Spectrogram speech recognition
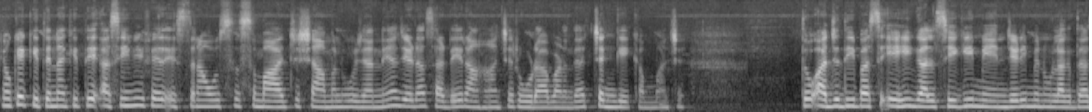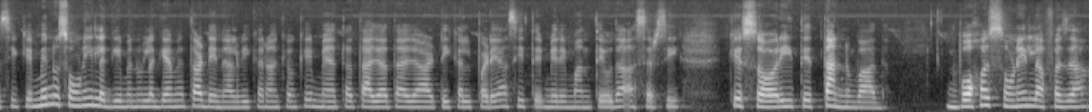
ਕਿਉਂਕਿ ਕਿਤੇ ਨਾ ਕਿਤੇ ਅਸੀਂ ਵੀ ਫਿਰ ਇਸ ਤਰ੍ਹਾਂ ਉਸ ਸਮਾਜ 'ਚ ਸ਼ਾਮਲ ਹੋ ਜਾਂਦੇ ਆ, ਜਿਹੜਾ ਸਾਡੇ ਰਾਹਾਂ 'ਚ ਰੋੜਾ ਬਣਦਾ ਚੰਗੇ ਕੰਮਾਂ 'ਚ। ਤੋ ਅੱਜ ਦੀ ਬਸ ਇਹੀ ਗੱਲ ਸੀਗੀ ਮੇਨ ਜਿਹੜੀ ਮੈਨੂੰ ਲੱਗਦਾ ਸੀ ਕਿ ਮੈਨੂੰ ਸੋਹਣੀ ਲੱਗੀ, ਮੈਨੂੰ ਲੱਗਿਆ ਮੈਂ ਤੁਹਾਡੇ ਨਾਲ ਵੀ ਕਰਾਂ, ਕਿਉਂਕਿ ਮੈਂ ਤਾਂ ਤਾਜ਼ਾ ਤਾਜ਼ਾ ਆਰਟੀਕਲ ਪੜ੍ਹਿਆ ਸੀ ਤੇ ਮੇਰੇ ਮਨ ਤੇ ਉਹਦਾ ਅਸਰ ਸੀ ਕਿ ਸੌਰੀ ਤੇ ਧੰਨਵਾਦ। ਬਹੁਤ ਸੋਹਣੇ ਲਫ਼ਜ਼ ਆ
